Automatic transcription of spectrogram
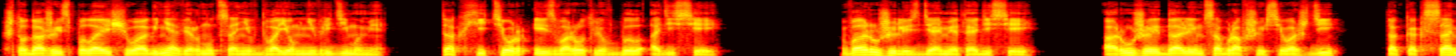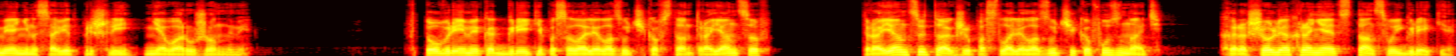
что даже из пылающего огня вернутся они вдвоем невредимыми. Так хитер и изворотлив был Одиссей. Вооружились Диамет и Одиссей. Оружие дали им собравшиеся вожди, так как сами они на совет пришли невооруженными. В то время как греки посылали лазутчиков в стан троянцев, троянцы также послали лазутчиков узнать, хорошо ли охраняют стан свои греки.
